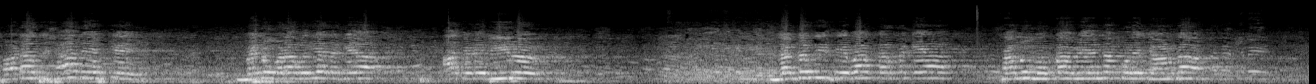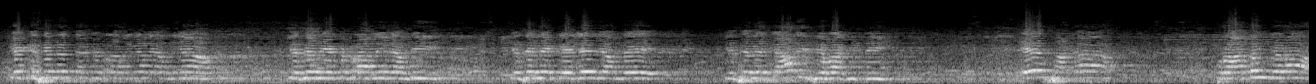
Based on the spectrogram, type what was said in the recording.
ਤੁਹਾਡਾ ਉਤਸ਼ਾਹ ਦੇਖ ਕੇ ਮੈਨੂੰ ਬੜਾ ਵਧੀਆ ਲੱਗਿਆ। ਆ ਜਿਹੜੇ ਵੀਰ ਲੰਗਰ ਦੀ ਸੇਵਾ ਕਰਨ ਲੱਗੇ ਸਾਨੂੰ ਮੌਕਾ ਮਿਲਿਆ ਇਹਨਾਂ ਕੋਲੇ ਜਾਣ ਦਾ ਕਿ ਕਿਸੇ ਨੇ ਤਿੰਨ ਟਰਾਲੀਆਂ ਲਿਆਂਦੀਆਂ, ਕਿਸੇ ਨੇ ਇੱਕ ਟਰਾਲੀ ਲਿਆਂਦੀ, ਕਿਸੇ ਨੇ ਕੇਲੇ ਲਿਆਂਦੇ, ਕਿਸੇ ਨੇ ਚਾਹ ਦੀ ਸੇਵਾ ਕੀਤੀ। ਇਹ ਸਾਡਾ ਪੁਰਾਤਨ ਜਿਹੜਾ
